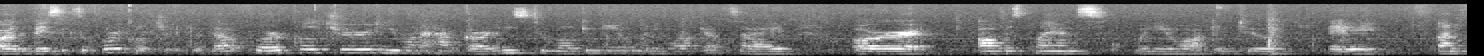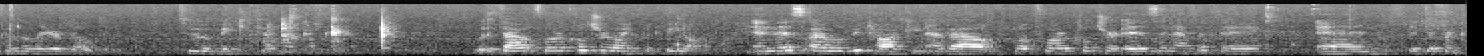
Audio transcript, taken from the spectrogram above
are the basics of floriculture. Without floriculture, do you want to have gardens to welcome you when you walk outside, or office plants when you walk into a unfamiliar building to make you feel more comfortable. Without floriculture, life would be dull. In this, I will be talking about what floriculture is in FFA and the different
